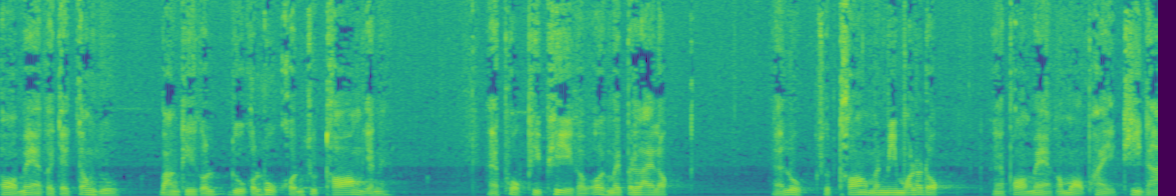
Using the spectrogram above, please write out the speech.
พ่อแม่ก็จะต้องอยู่บางทีก็อยู่กับลูกคนจุดท้องอย่างนี้พวกพี่ๆเขาโอ้ยไม่เป็นไรหรอก ลูกสุดท้องมันมีมรดก พ่อแม่ก็มอบให้ที่นา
